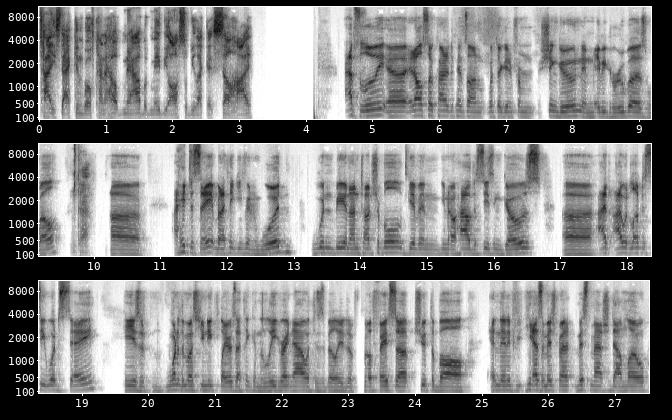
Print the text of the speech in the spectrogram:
Theis that can both kind of help now, but maybe also be like a sell high? Absolutely. Uh, it also kind of depends on what they're getting from Shingun and maybe Garuba as well. Okay. Uh, I hate to say it, but I think even Wood wouldn't be an untouchable given you know how the season goes. Uh, I, I would love to see Wood stay. He's one of the most unique players I think in the league right now with his ability to both face up, shoot the ball, and then if he has a mismatch, mismatch down low,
